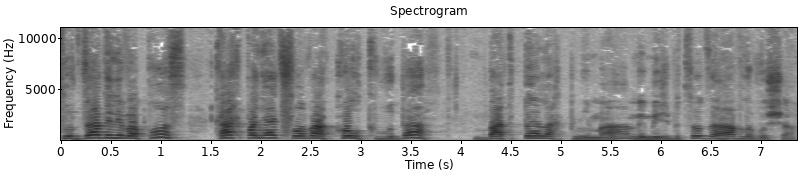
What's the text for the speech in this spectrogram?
Тут задали вопрос, как понять слова кол квуда, бат пелах пнима, мимишбецот загав лавуша.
